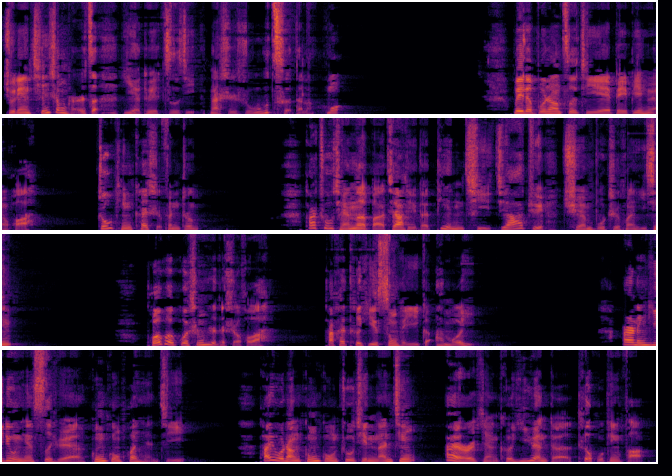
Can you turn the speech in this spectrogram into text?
就连亲生儿子也对自己那是如此的冷漠。为了不让自己被边缘化，周平开始纷争。他出钱呢，把家里的电器家具全部置换一新。婆婆过生日的时候啊，他还特意送了一个按摩椅。二零一六年四月，公公患眼疾，他又让公公住进南京爱尔眼科医院的特护病房，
